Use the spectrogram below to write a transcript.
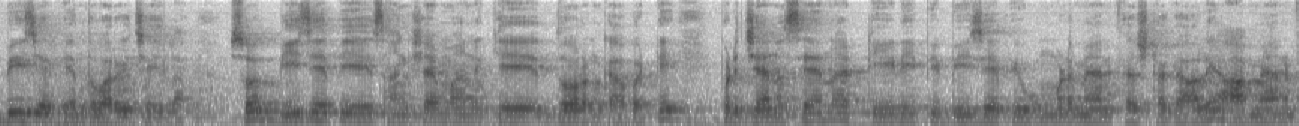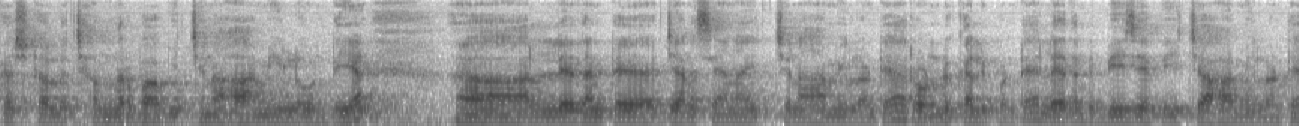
బీజేపీ ఇంతవరకు చేయాల. సో బీజేపీ సంక్షేమానికి దూరం కాబట్టి ఇప్పుడు జనసేన టీడీపీ బీజేపీ ఉమ్మడి మేనిఫెస్టో కావాలి. ఆ మేనిఫెస్టోలో చంద్రబాబు ఇచ్చిన హామీలు ఉంటాయా? లేదంటే జనసేన ఇచ్చిన హామీలు ఉంటే రెండు కలిపి ఉంటాయి లేదంటే బీజేపీ ఇచ్చే హామీలు ఉంటే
